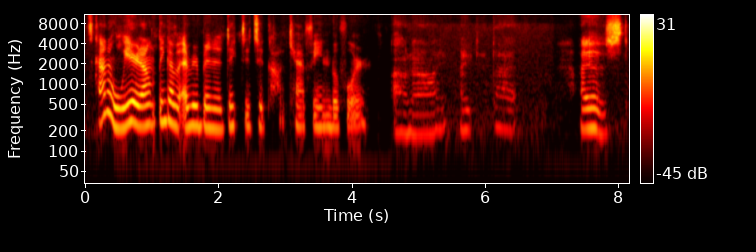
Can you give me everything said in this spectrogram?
It's kind of weird. I don't think I've ever been addicted to ca- caffeine before. Oh no, I, I get that. I just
